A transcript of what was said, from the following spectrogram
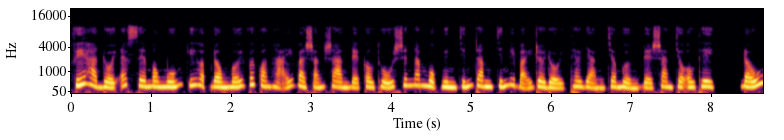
phía Hà Nội FC mong muốn ký hợp đồng mới với Quang Hải và sẵn sàng để cầu thủ sinh năm 1997 rời đội theo dạng cho mượn để sang châu Âu thi đấu.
